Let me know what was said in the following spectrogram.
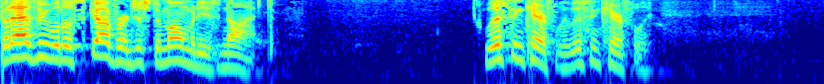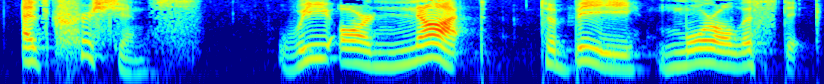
But as we will discover in just a moment, he's not. Listen carefully, listen carefully as Christians, we are not to be moralistic.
